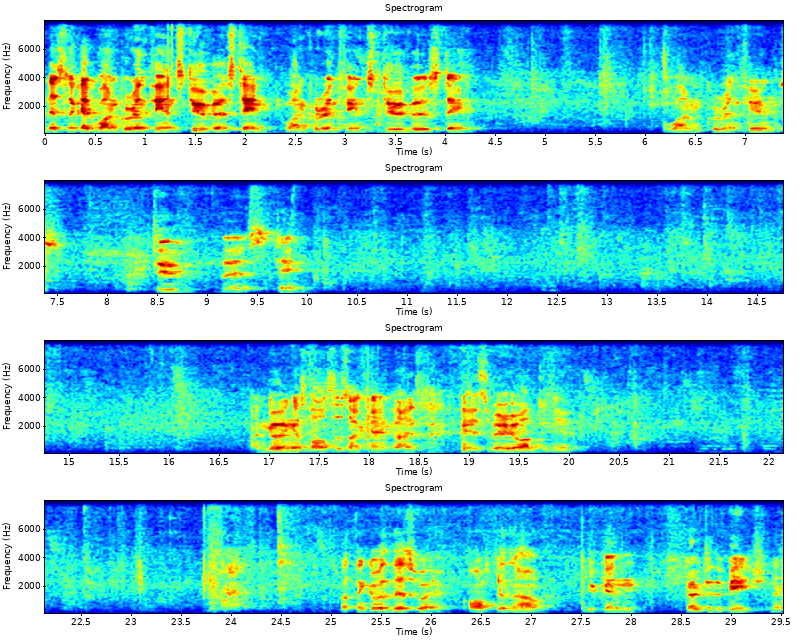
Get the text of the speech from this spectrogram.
Let's look at 1 Corinthians 2, verse 10. 1 Corinthians 2, verse 10. 1 Corinthians 2, verse 10. I'm going as fast as I can, guys. it's very hot in here. But think of it this way. After now, you can go to the beach, no?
